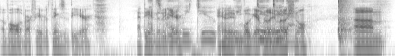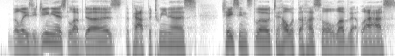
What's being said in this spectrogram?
of all of our favorite things of the year at the end of the right, year. We do. and we we'll get do really do emotional. Um, the Lazy Genius, Love Does, The Path Between Us, Chasing Slow, To Hell with the Hustle, Love That Lasts,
